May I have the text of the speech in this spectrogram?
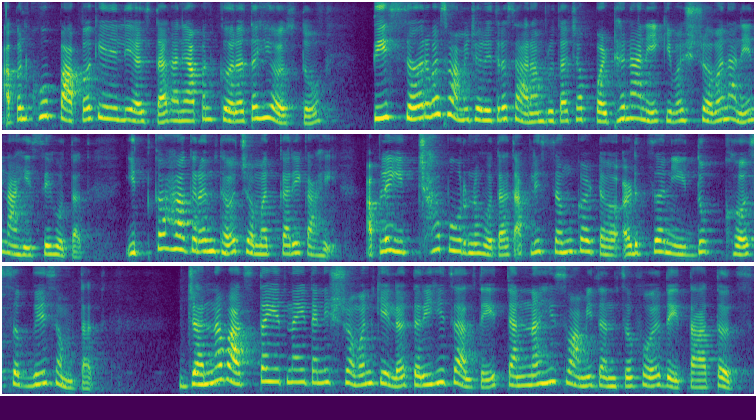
आपण खूप पापं केलेली असतात आणि आपण करतही असतो ती सर्व स्वामीचरित्र सारामृताच्या पठनाने किंवा श्रवणाने नाहीसे होतात. इतका हा ग्रंथ चमत्कारिक आहे. आपल्या इच्छा पूर्ण होतात आपली संकट अडचणी दुःख सगळी संपतात. ज्यांना वाचता येत नाही त्यांनी श्रवण केलं तरीही चालते त्यांनाही स्वामी त्यांचं फळ देतातच.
